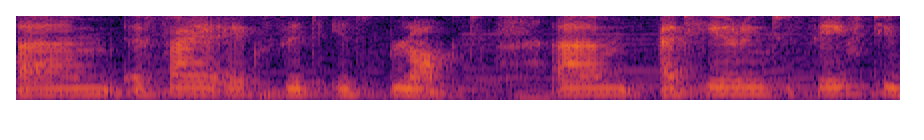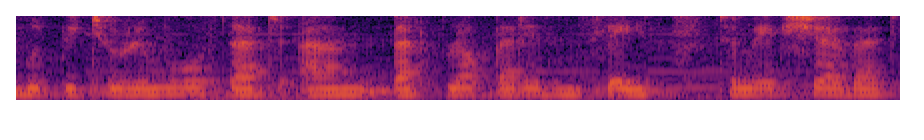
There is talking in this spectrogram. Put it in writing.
um, a fire exit is blocked, um, adhering to safety would be to remove that um, that block that is in place to make sure that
